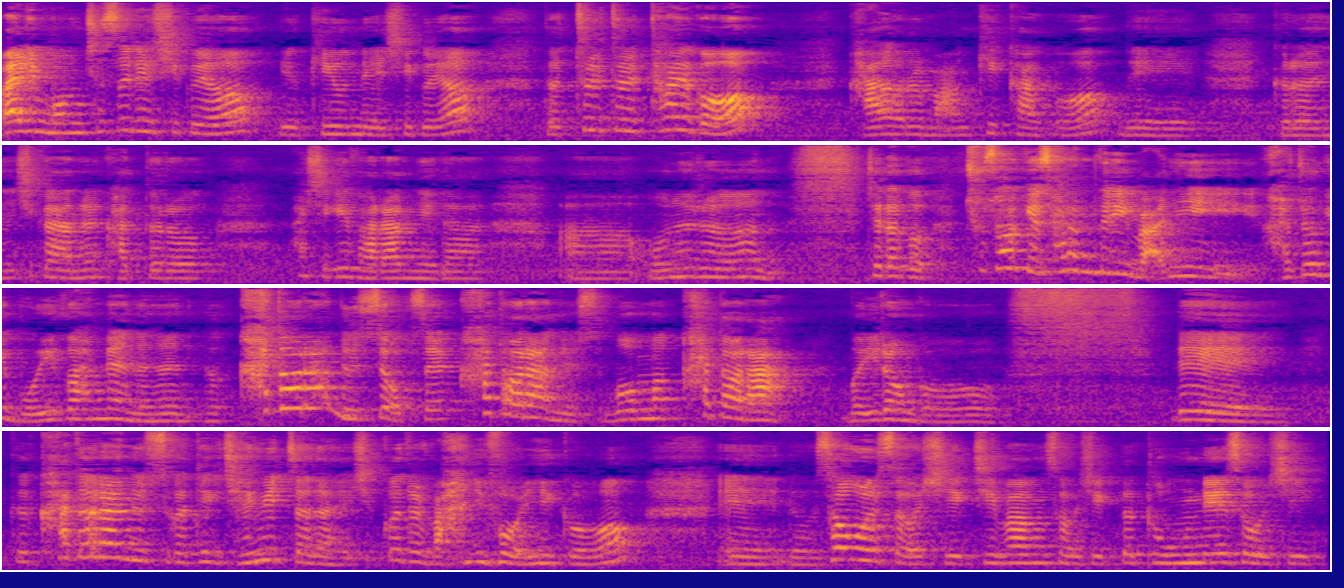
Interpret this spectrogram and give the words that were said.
빨리 몸 추스리시고요. 네, 기운 내시고요. 또 툴툴 털고 가을을 만끽하고 네. 그런 시간을 갖도록 하시기 바랍니다. 아, 오늘은 제가 그 추석에 사람들이 많이 가족이 모이고 하면은 그 카더라 뉴스 없어요? 카더라 뉴스 뭐뭐 카더라 뭐 이런 거. 네. 그 카더라 뉴스가 되게 재밌잖아요. 식구들 많이 모이고, 예, 또 서울 소식, 지방 소식, 또 동네 소식.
